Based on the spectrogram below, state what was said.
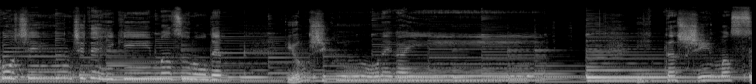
更新していきますのでよろしくお願い。いたします。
